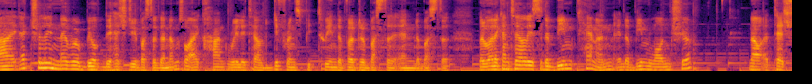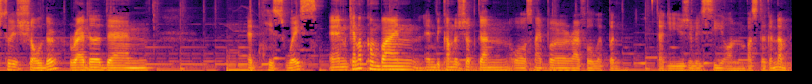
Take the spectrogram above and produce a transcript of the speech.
I actually never built the HG Buster Gundam so I can't really tell the difference between the Verde Buster and the Buster. But what I can tell is the beam cannon and the beam launcher now attached to his shoulder rather than at his waist and cannot combine and become the shotgun or sniper rifle weapon that you usually see on Buster Gundam.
